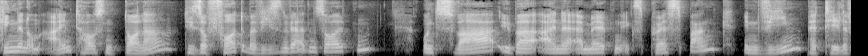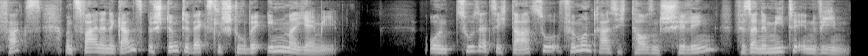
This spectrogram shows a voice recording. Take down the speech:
ging dann um 1000 Dollar, die sofort überwiesen werden sollten und zwar über eine American Express Bank in Wien per Telefax. Und zwar in eine ganz bestimmte Wechselstube in Miami. Und zusätzlich dazu 35.000 Schilling für seine Miete in Wien.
